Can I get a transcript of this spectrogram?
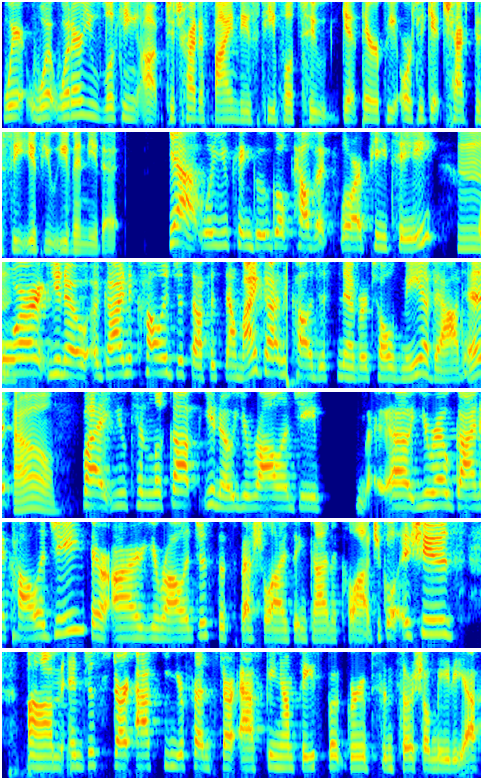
where, what, what are you looking up to try to find these people to get therapy or to get checked to see if you even need it? Yeah, well, you can Google pelvic floor PT, mm. or, you know, a gynecologist's office. Now, my gynecologist never told me about it. Oh. But you can look up, you know, urology uh, urogynecology. There are urologists that specialize in gynecological issues. Um, and just start asking your friends, start asking on Facebook groups and social media,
